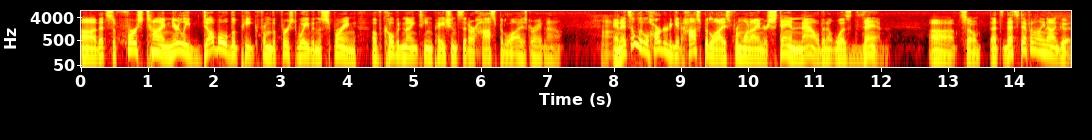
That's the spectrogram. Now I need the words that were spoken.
uh, that's the first time, nearly double the peak from the first wave in the spring of COVID 19 patients that are hospitalized right now. And it's a little harder to get hospitalized from what I understand now than it was then. Uh, so that's that's definitely not good.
